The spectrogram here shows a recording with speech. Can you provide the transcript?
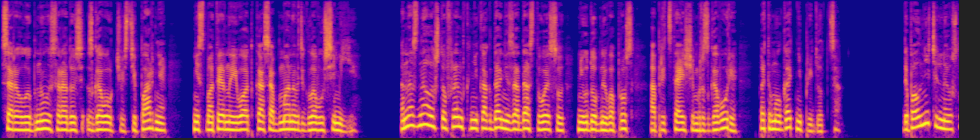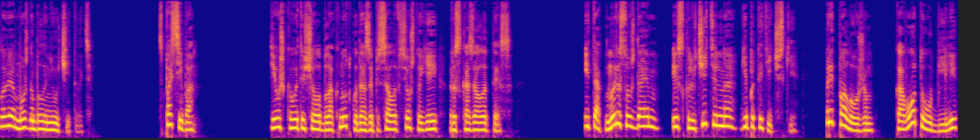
Сара улыбнулась, радуясь сговорчивости парня, несмотря на его отказ обманывать главу семьи. Она знала, что Фрэнк никогда не задаст Уэсу неудобный вопрос о предстоящем разговоре, поэтому лгать не придется. Дополнительные условия можно было не учитывать. «Спасибо». Девушка вытащила блокнот, куда записала все, что ей рассказала Тесс. Итак, мы рассуждаем исключительно гипотетически. Предположим, кого-то убили,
